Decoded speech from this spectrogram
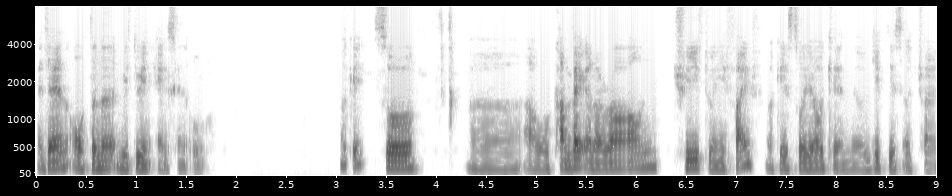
and then alternate between X and O. Okay, so uh, I will come back at around 3.25. Okay, so y'all can uh, give this a try,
